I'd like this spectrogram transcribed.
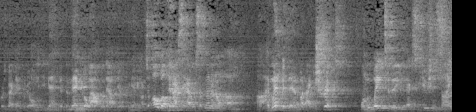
of course back then it would only be men, that the men go out without their commanding officer. Oh, well, did I say I was, no, no, no, um, I went with them, but I tripped on the way to the execution site,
